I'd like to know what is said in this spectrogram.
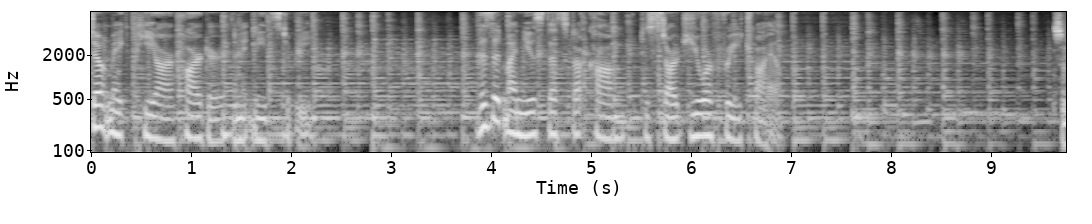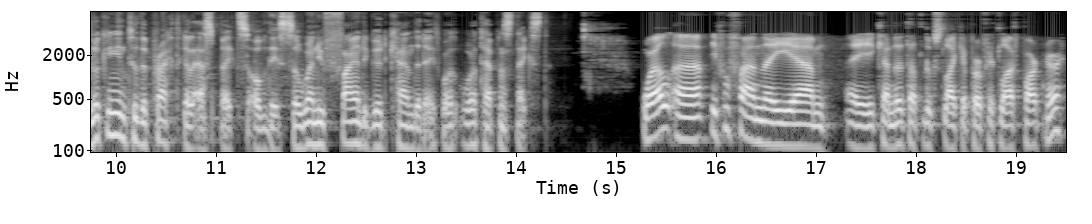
Don't make PR harder than it needs to be. Visit mynewsdesk.com to start your free trial. So, looking into the practical aspects of this, so when you find a good candidate, what, what happens next? Well, uh, if we find a, um, a candidate that looks like a perfect life partner,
